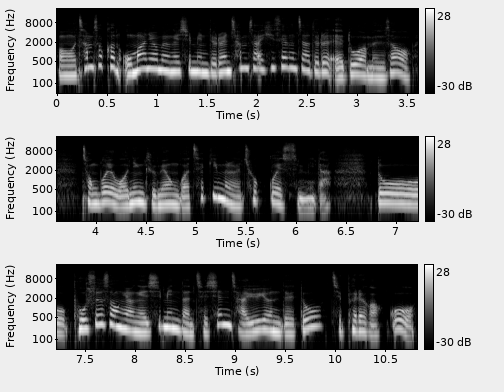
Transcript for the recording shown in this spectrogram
어, 참석한 5만여 명의 시민들은 참사 희생자들을 애도하면서 정부의 원인 규명과 책임을 촉구했습니다. 또 보수 성향의 시민단체 신자유연대도 집회를 갖고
